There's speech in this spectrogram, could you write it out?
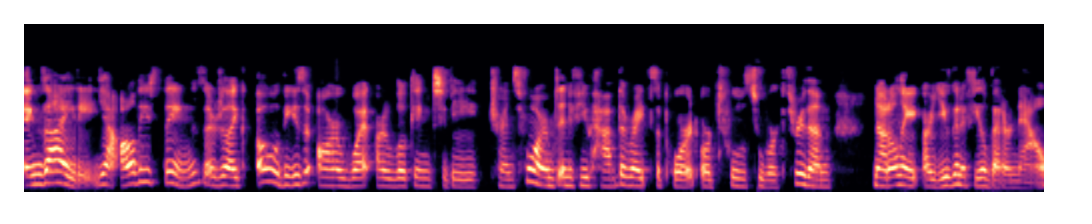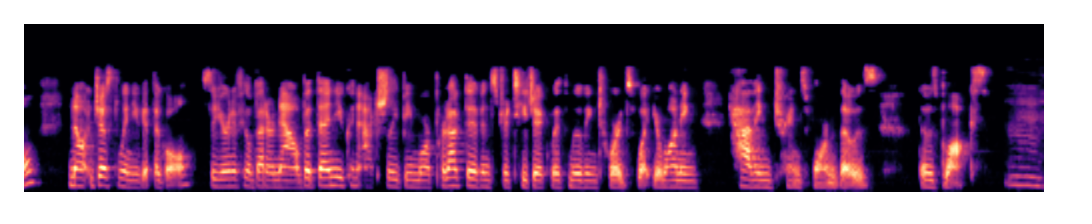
anxiety. Yeah. All these things are like, oh, these are what are looking to be transformed. And if you have the right support or tools to work through them, not only are you going to feel better now, not just when you get the goal. So you're going to feel better now, but then you can actually be more productive and strategic with moving towards what you're wanting, having transformed those, those blocks. Mm,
